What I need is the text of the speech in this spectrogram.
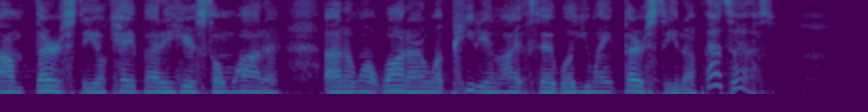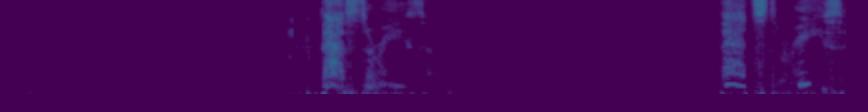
I'm thirsty. Okay, buddy, here's some water. I don't want water. I want Pedialyte. Said, Well, you ain't thirsty enough. That's us. That's the reason. That's the reason.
